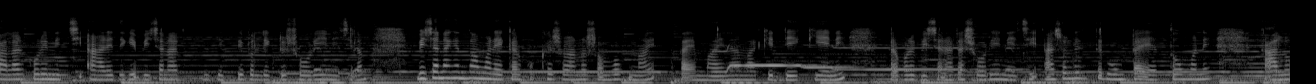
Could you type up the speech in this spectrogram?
কালার করে নিচ্ছি। আর এদিকে বিছানা দেখতে পেলে একটু সরিয়ে নিয়েছিলাম। বিছানা কিন্তু আমার একার পক্ষে সরানো সম্ভব নয়, তাই মাইনা মাকে ডেকে এনে তারপরে বিছানাটা সরিয়ে নিয়েছি। আসলে রুমটা এত মানে কালো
